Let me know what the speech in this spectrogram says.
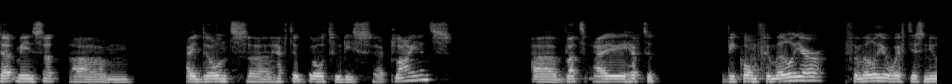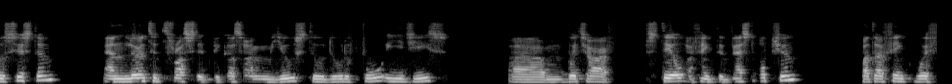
that means that um, I don't uh, have to go to these uh, clients, uh, but I have to become familiar familiar with this new system and learn to trust it because I'm used to do the full EEGs, um, which are still I think the best option. But I think with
